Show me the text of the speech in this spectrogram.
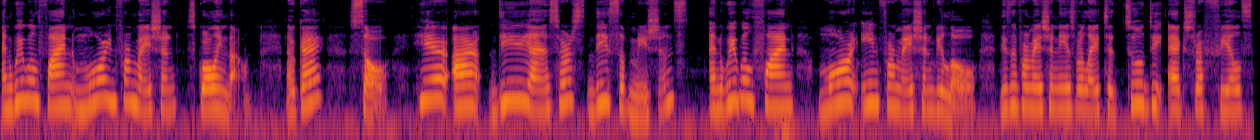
and we will find more information scrolling down. Okay, so here are the answers, the submissions, and we will find more information below. This information is related to the extra fields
